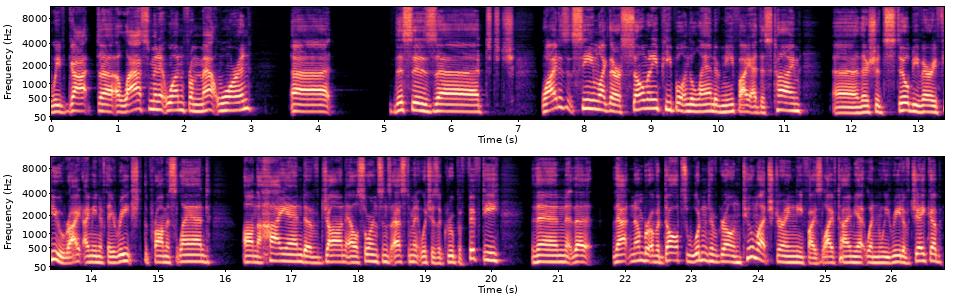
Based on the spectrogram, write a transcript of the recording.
We've got a last minute one from Matt Warren. This is why does it seem like there are so many people in the land of Nephi at this time? there should still be very few, right? I mean, if they reached the promised land on the high end of John L. Sorenson's estimate, which is a group of 50, then that that number of adults wouldn't have grown too much during Nephi's lifetime. Yet when we read of Jacob,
